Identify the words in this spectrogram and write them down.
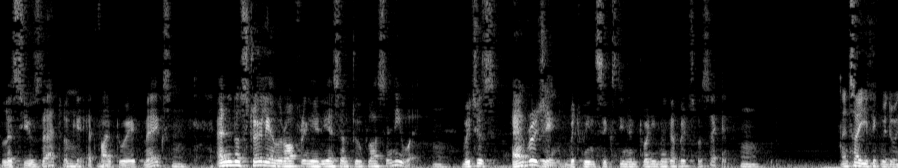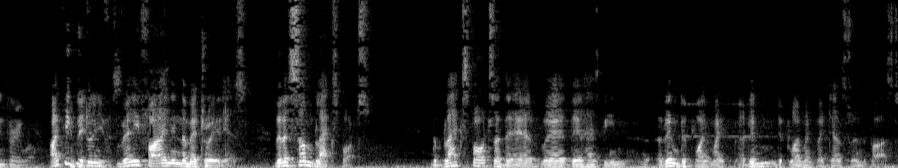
Let's use that. Okay, at five to eight megs. And in Australia, we're offering ADSL two plus anyway, which is averaging between 16 and 20 megabits per second. And so you think we're doing very well? I think we're doing very fine in the metro areas. There are some black spots. The black spots are there where there has been a RIM deployment, RIM deployment by Telstra in the past.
